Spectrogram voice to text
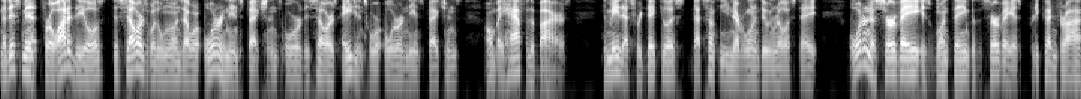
Now, this meant for a lot of deals, the sellers were the ones that were ordering the inspections, or the seller's agents were ordering the inspections on behalf of the buyers. To me, that's ridiculous. That's something you never want to do in real estate. Ordering a survey is one thing because the survey is pretty cut and dry.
